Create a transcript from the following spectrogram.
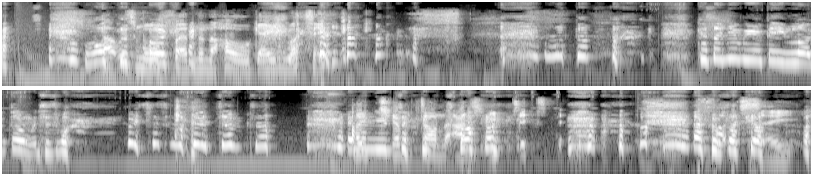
match? What that was more fuck? fun than the whole game, I think. Because I knew we were being locked on, which is why, which is why I jumped on. And I then you jumped on as you did. I like, oh.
